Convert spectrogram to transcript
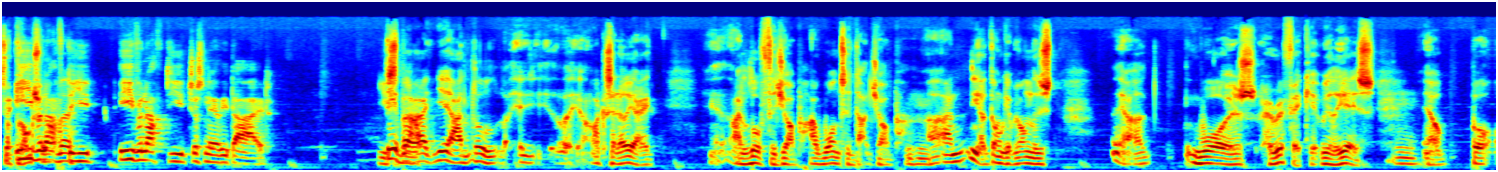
So even after there. you, even after you just nearly died, you Yeah, but I, yeah, I'd, like I said earlier, I, I loved the job. I wanted that job. Uh, and you know, don't get me wrong. There's, you know, war is horrific. It really is. Mm. You know, but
